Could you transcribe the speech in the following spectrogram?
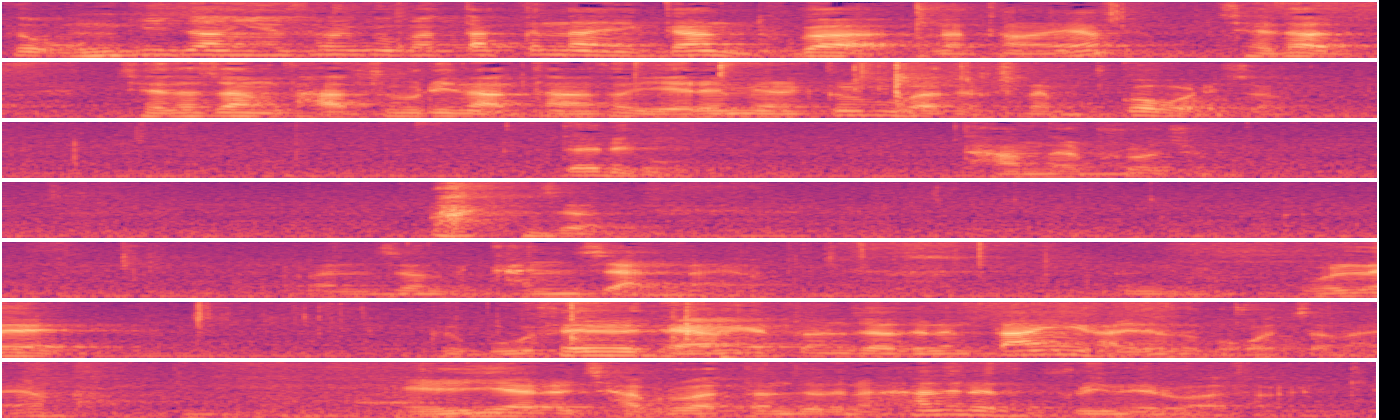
그래서 옹기장의 설교가 딱 끝나니까 누가 나타나요? 제사 제사장 바술이 나타나서 예레미야를 끌고 가서 그다음 묶어버리죠. 때리고 다음날 풀어주고 완전 완전 간지 안 나요. 음, 원래 그 모세를 대항했던 자들은 땅에 갈려서 먹었잖아요. 엘리야를 잡으러 왔던 자들은 하늘에서 불이 내려와서 이렇게.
